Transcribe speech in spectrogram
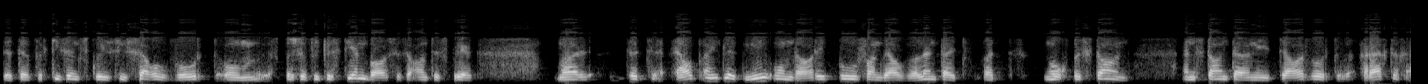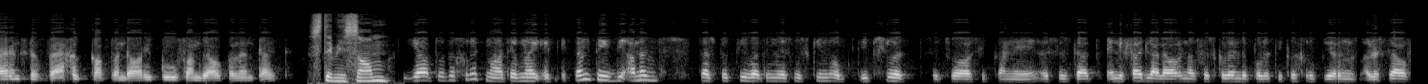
dit 'n verkiesingskwessie sal word om spesifieke steenbasisse aan te spreek maar dit help eintlik nie om daardie pool van welwillendheid wat nog bestaan in stand hou nie. Daar word regtig ernstig weggekap in daardie pool van welwillendheid. Stem jy saam? Ja tot 'n groot mate maar ek ek dink die die ander perspektief wat mense miskien op diepsloot situasie kan hê is is dat en die feit dat daar nou verskillende politieke groeperings hulle self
